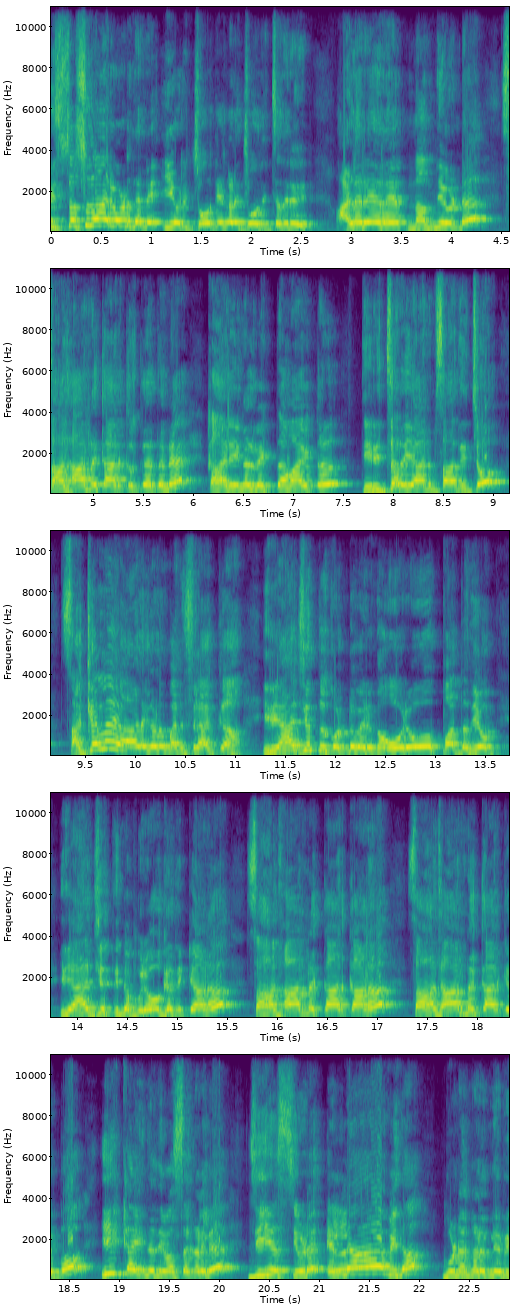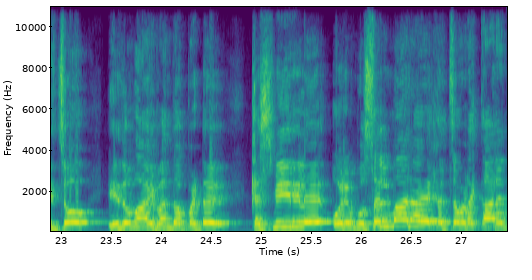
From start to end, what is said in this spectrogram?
ബിസിനസ്സുകാരോട് തന്നെ ഈ ഒരു ചോദ്യങ്ങൾ ചോദിച്ചതിന് വളരെയേറെ നന്ദിയുണ്ട്. സാധാരണക്കാർക്കൊക്കെ തന്നെ കാര്യങ്ങൾ വ്യക്തമായിട്ട് തിരിച്ചറിയാനും സാധിച്ചോ? സകല ആളുകളും മനസ്സിലാക്കുക. ഈ രാജ്യത്ത് കൊണ്ടുവരുന്ന ഓരോ പദ്ധതിയും രാജ്യത്തിന്റെ പുരോഗതിക്കാണ്. സാധാരണക്കാർക്കാണ്. സാധാരണക്കാർക്ക് ഇപ്പോ ഈ കഴിഞ്ഞ ദിവസങ്ങളിൽ ജി എസ് സിയുടെ എല്ലാവിധ ഗുണങ്ങളും ലഭിച്ചു? ഇതുമായി ബന്ധപ്പെട്ട് കശ്മീരിലെ ഒരു മുസൽമാനായ കച്ചവടക്കാരൻ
